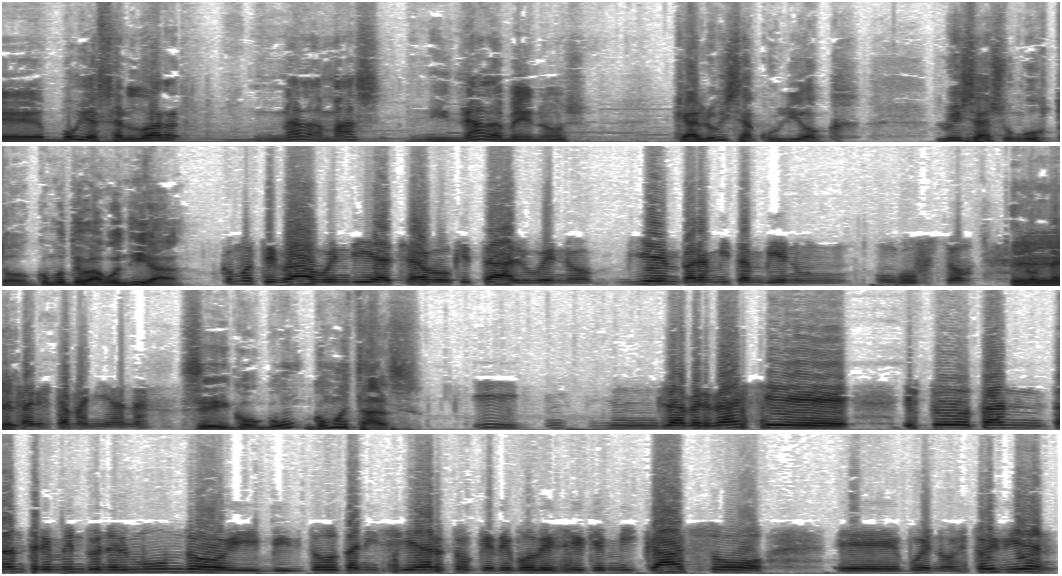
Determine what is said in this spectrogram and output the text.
Eh, voy a saludar nada más ni nada menos que a Luisa Culioc. Luisa, es un gusto. ¿Cómo te va? Buen día. ¿Cómo te va? Buen día, Chavo. ¿Qué tal? Bueno, bien, para mí también un, un gusto Eh, conversar esta mañana. Sí, ¿cómo, estás? Y mm, la verdad es que es todo tan tan tremendo en el mundo y, y todo tan incierto que debo decir que en mi caso, eh, bueno, estoy bien.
